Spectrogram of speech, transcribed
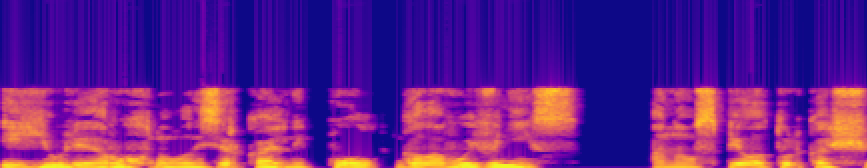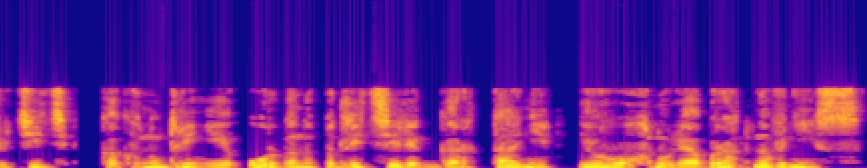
и Юлия рухнула на зеркальный пол головой вниз. Она успела только ощутить, как внутренние органы подлетели к гортани и рухнули обратно вниз.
